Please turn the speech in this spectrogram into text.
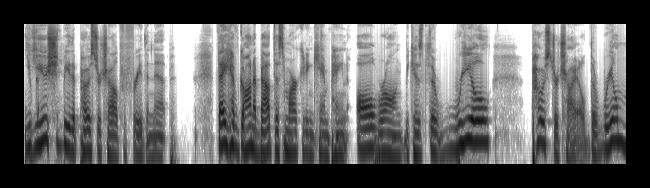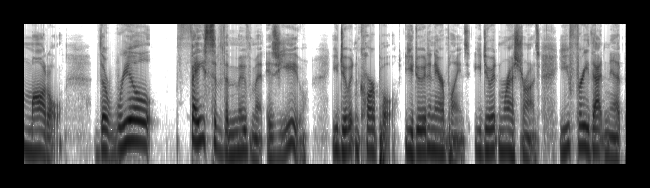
you, should be the poster child for free the nip. They have gone about this marketing campaign all wrong because the real poster child, the real model, the real face of the movement is you. You do it in carpool, you do it in airplanes, you do it in restaurants. You free that nip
